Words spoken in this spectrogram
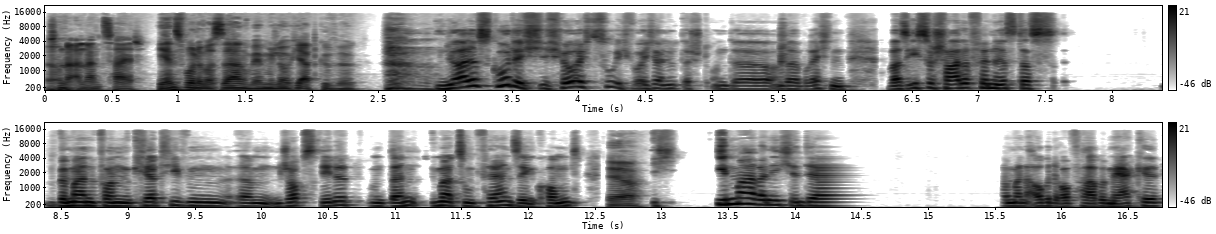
zu einer anderen Zeit. Jens wollte was sagen, wir haben ihn, glaube ich, abgewürgt. Ja, alles gut, ich, ich höre euch zu, ich wollte euch nicht unter, unterbrechen. Was ich so schade finde, ist, dass wenn man von kreativen ähm, Jobs redet und dann immer zum Fernsehen kommt, ja. ich immer, wenn ich in der mein Auge drauf habe, merke,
